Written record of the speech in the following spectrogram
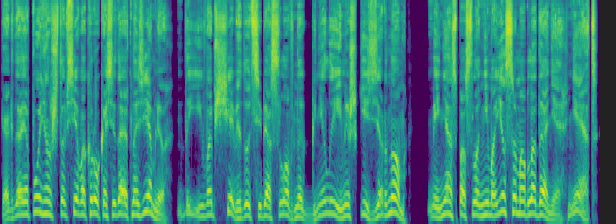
Когда я понял, что все вокруг оседают на землю, да и вообще ведут себя словно гнилые мешки с зерном, меня спасло не мое самообладание, нет.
